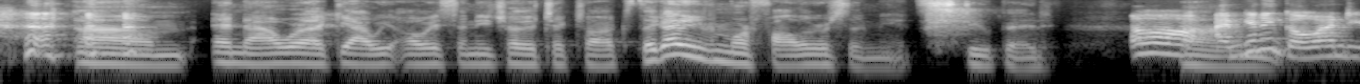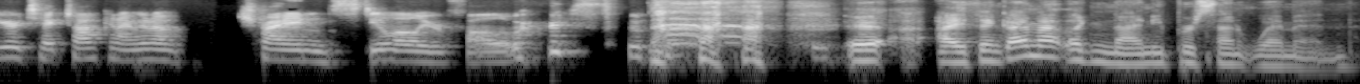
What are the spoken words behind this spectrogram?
um, and now we're like, "Yeah, we always send each other TikToks." They got even more followers than me. It's stupid. oh, I'm gonna um, go onto your TikTok and I'm gonna try and steal all your followers. I think I'm at like ninety percent women.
